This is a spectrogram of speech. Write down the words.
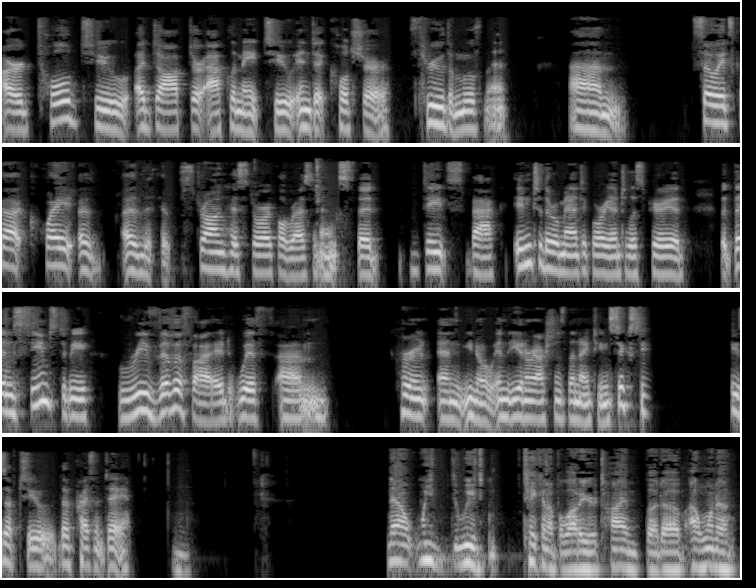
are told to adopt or acclimate to Indic culture through the movement. Um, so it's got quite a, a, strong historical resonance that dates back into the Romantic Orientalist period, but then seems to be revivified with um, current and you know in the interactions of the 1960s up to the present day. Now we we've taken up a lot of your time, but uh, I want to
